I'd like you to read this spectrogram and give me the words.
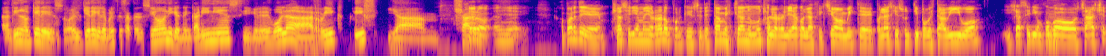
Tarantino no quiere eso, él quiere que le prestes atención y que te encariñes y que le des bola a Rick, Cliff y a um, Sharon. Claro, eh, aparte ya sería medio raro porque se te está mezclando mucho la realidad con la ficción, ¿viste? Polanski es un tipo que está vivo y ya sería un poco, ya, ya,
